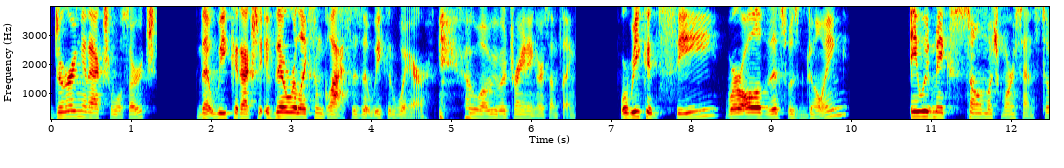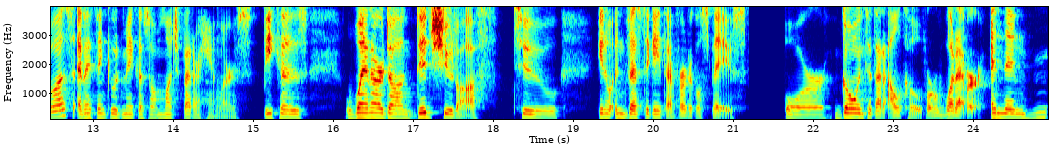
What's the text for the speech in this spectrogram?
during an actual search, that we could actually, if there were like some glasses that we could wear, you know, while we were training or something, where we could see where all of this was going, it would make so much more sense to us. And I think it would make us all much better handlers because when our dog did shoot off to, you know, investigate that vertical space or go into that alcove or whatever, and then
